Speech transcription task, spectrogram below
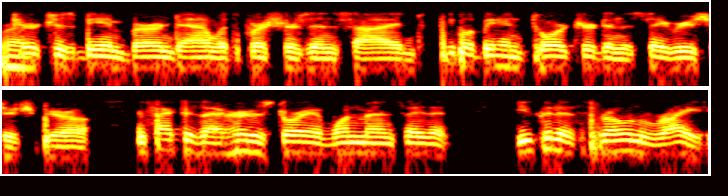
right. churches being burned down with prisoners inside, people being tortured in the State Research Bureau. In fact, as I heard a story of one man say that you could have thrown rice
